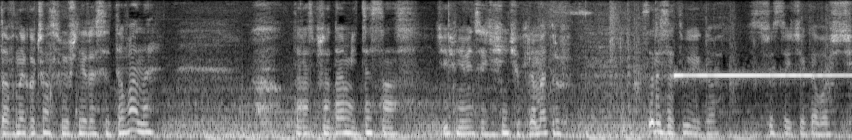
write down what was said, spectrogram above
dawnego czasu już nie resetowane. Teraz przed nami dystans gdzieś mniej więcej 10 km. Zresetuję go z czystej ciekawości.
